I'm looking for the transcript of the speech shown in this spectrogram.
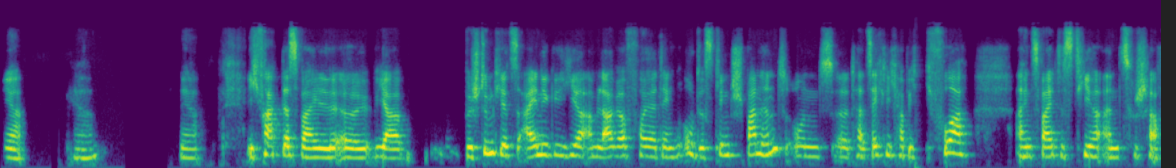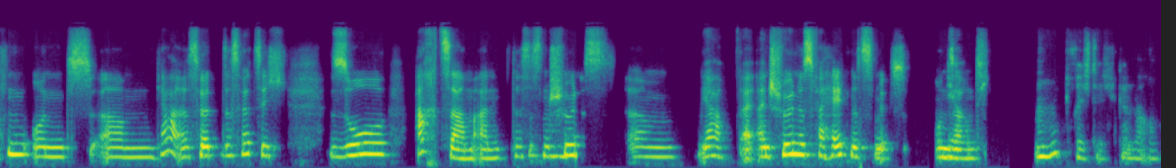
Ja, ja, ja. Ich frage das, weil äh, ja bestimmt jetzt einige hier am Lagerfeuer denken, oh, das klingt spannend und äh, tatsächlich habe ich vor, ein zweites Tier anzuschaffen und ähm, ja, es hört, das hört sich so achtsam an. Das ist ein mhm. schönes ähm, ja, ein schönes Verhältnis mit unserem ja. Team. Mhm, richtig, genau.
